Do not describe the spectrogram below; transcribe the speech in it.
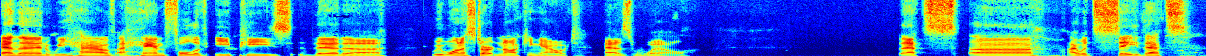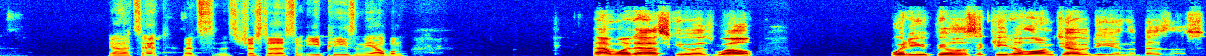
and then we have a handful of EPs that uh, we want to start knocking out as well. That's uh, I would say that's yeah, that's it. That's it's just uh, some EPs in the album. I wanted to ask you as well. What do you feel is the key to longevity in the business?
